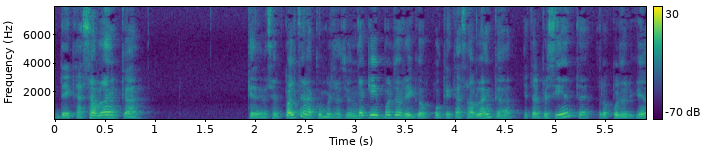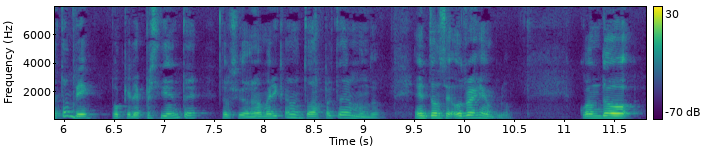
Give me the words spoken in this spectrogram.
de Casa Blanca, que deben ser parte de la conversación de aquí en Puerto Rico, porque Casa Blanca está el presidente de los puertorriqueños también, porque él es presidente de los ciudadanos americanos en todas partes del mundo. Entonces, otro ejemplo, cuando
